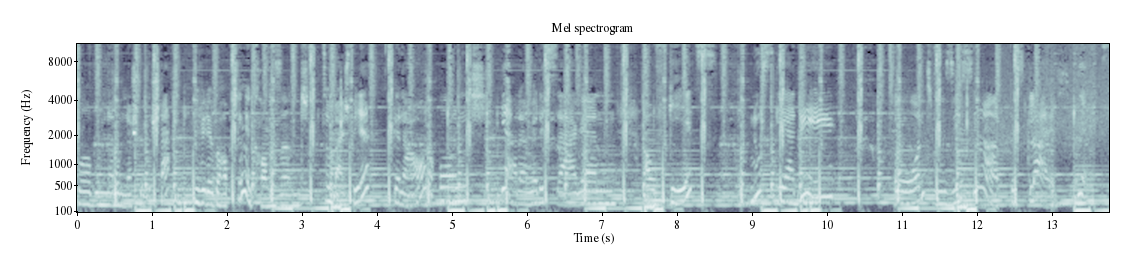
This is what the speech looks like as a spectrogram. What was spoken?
zur wunder- wunderschönen Stadt. Wie wir da überhaupt hingekommen sind. Zum Beispiel, genau. Und ja, dann würde ich sagen, auf geht's. Nus GAD. Und du? Ja, bis gleich. Hey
